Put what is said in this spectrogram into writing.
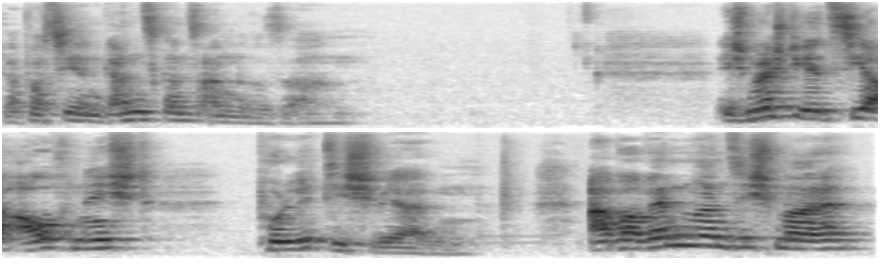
Da passieren ganz, ganz andere Sachen. Ich möchte jetzt hier auch nicht politisch werden. Aber wenn man sich mal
